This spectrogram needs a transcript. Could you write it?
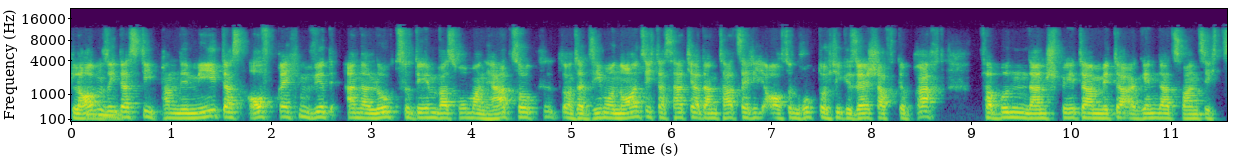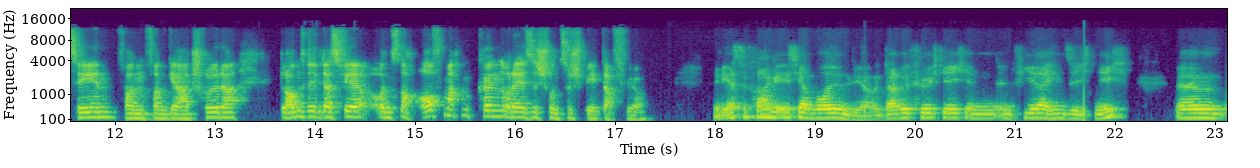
Glauben mhm. Sie, dass die Pandemie das aufbrechen wird, analog zu dem, was Roman Herzog 1997, das hat ja dann tatsächlich auch so einen Ruck durch die Gesellschaft gebracht, verbunden dann später mit der Agenda 2010 von, von Gerhard Schröder. Glauben Sie, dass wir uns noch aufmachen können oder ist es schon zu spät dafür? Die erste Frage ist ja, wollen wir? Und da befürchte ich in, in vieler Hinsicht nicht. Ähm,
